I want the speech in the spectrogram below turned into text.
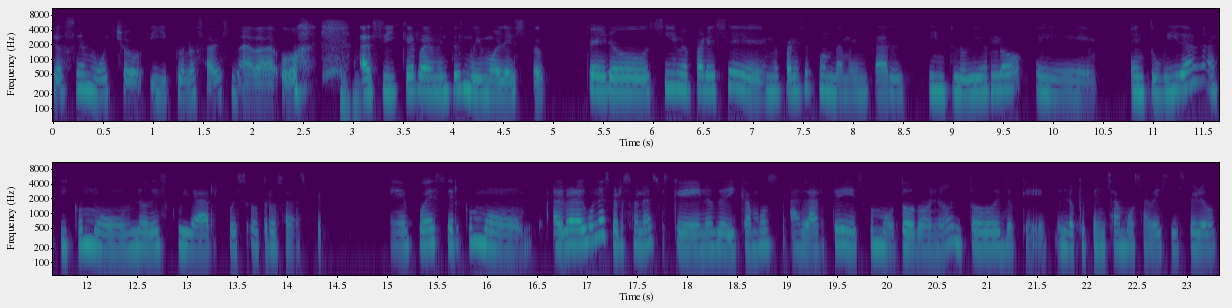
yo sé mucho y tú no sabes nada o así que realmente es muy molesto. Pero sí, me parece, me parece fundamental incluirlo. Eh, en tu vida, así como no descuidar pues otros aspectos. Eh, puede ser como, para algunas personas pues, que nos dedicamos al arte es como todo, ¿no? Todo en lo que, lo que pensamos a veces, pero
